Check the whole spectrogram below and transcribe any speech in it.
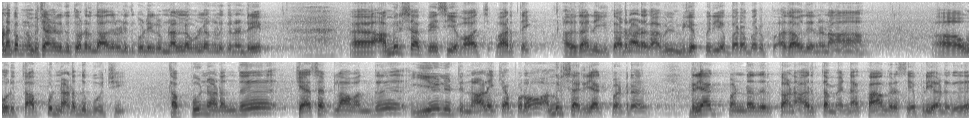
வணக்கம். நம்ம சேனலுக்கு தொடர்ந்து ஆதரவளித்துக் கொண்டிருக்கும் நல்ல உள்ளங்களுக்கு நன்றி. அமித்ஷா பேசிய வாச் வார்த்தை அதுதான் இன்றைக்கி கர்நாடகாவில் மிகப்பெரிய பரபரப்பு. அதாவது என்னென்னா ஒரு தப்பு நடந்து போச்சு. தப்பு நடந்து கேசட்லாம் வந்து ஏழு எட்டு நாளைக்கு அப்புறம் அமித்ஷா ரியாக்ட் பண்ணுறாரு ரியாக்ட் பண்ணுறதற்கான அர்த்தம் என்ன? காங்கிரஸ் எப்படி அணுகுது?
